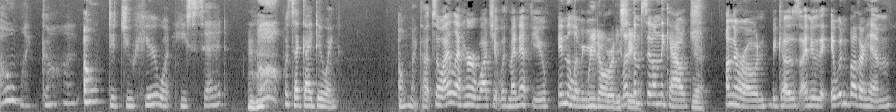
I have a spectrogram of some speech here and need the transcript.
Oh my god! Oh, did you hear what he said? Mm-hmm. What's that guy doing? Oh my god! So I let her watch it with my nephew in the living room. We'd already let them it. sit on the couch. Yeah. On their own because I knew that it wouldn't bother him,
